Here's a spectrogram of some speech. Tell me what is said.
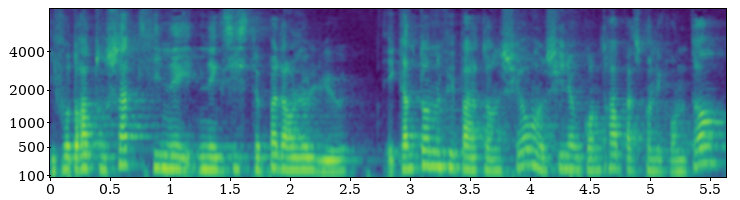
Il faudra tout ça qui n'existe pas dans le lieu. Et quand on ne fait pas attention, on signe un contrat parce qu'on est content,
